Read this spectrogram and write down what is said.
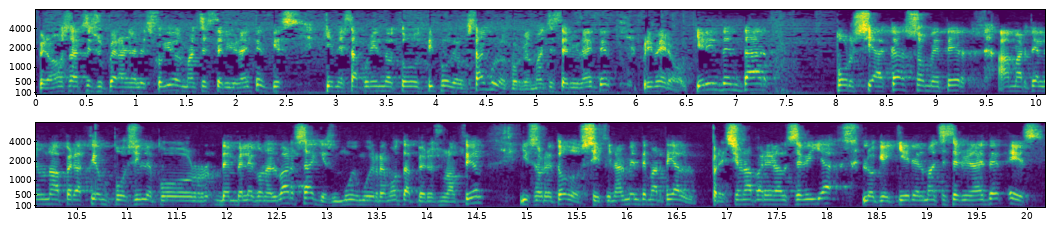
pero vamos a ver si superan el escollo del Manchester United, que es quien está poniendo todo tipo de obstáculos, porque el Manchester United primero, quiere intentar por si acaso meter a Martial en una operación posible por Dembélé con el Barça, que es muy muy remota, pero es una opción. Y sobre todo, si finalmente Martial presiona para ir al Sevilla, lo que quiere el Manchester United es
